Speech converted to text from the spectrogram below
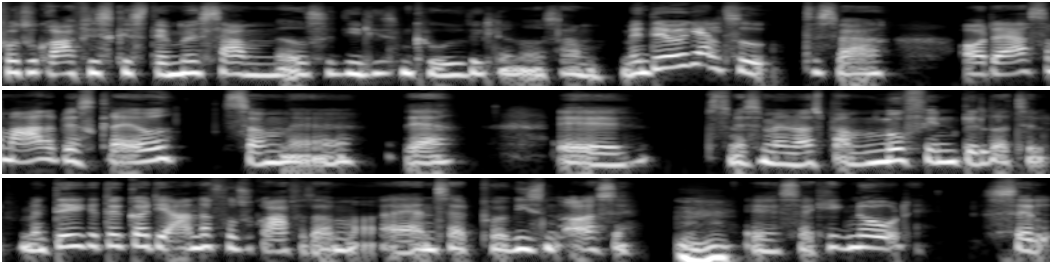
fotografiske stemme sammen med, så de ligesom kan udvikle noget sammen. Men det er jo ikke altid, desværre. Og der er så meget, der bliver skrevet, som, øh, ja, øh, som jeg simpelthen også bare må finde billeder til. Men det, det gør de andre fotografer, som er ansat på avisen også. Mm-hmm. Øh, så jeg kan ikke nå det selv.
